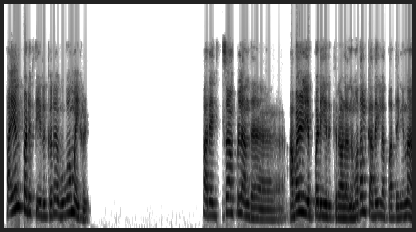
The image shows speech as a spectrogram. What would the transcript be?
பயன்படுத்தி இருக்கிற உவமைகள். ஃபார் எக்ஸாம்பிள் அந்த அவள் எப்படி இருக்கிறாள்? அந்த முதல் கதையில பாத்தீங்கன்னா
